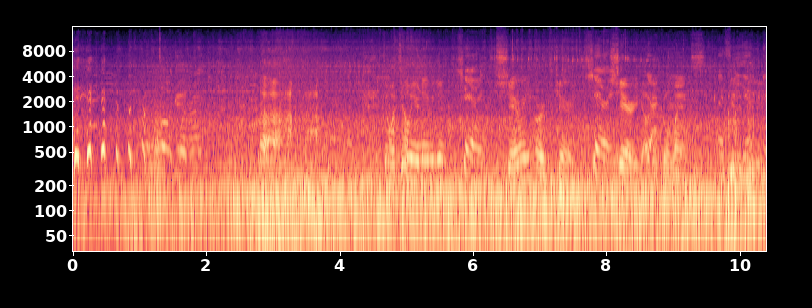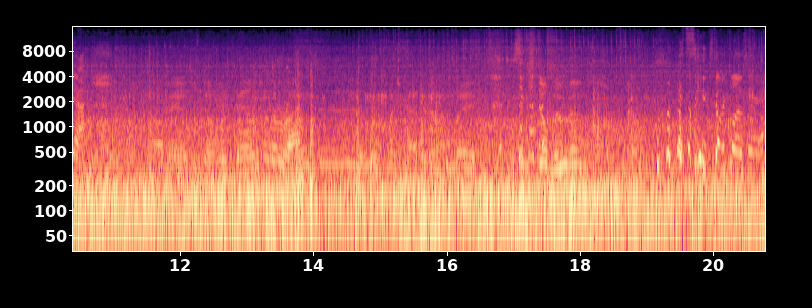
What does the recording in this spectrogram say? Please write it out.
It's all good, right? so, what, tell me your name again. Shari. Sherry or Cherry? Shari. Shari. Okay, Yeah. cool. Lance. Nice to Good meet you. Yeah. Oh man, just don't look down. Look on the horizon. It's much better that way. Thing's still moving. it keeps coming closer. Yeah.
